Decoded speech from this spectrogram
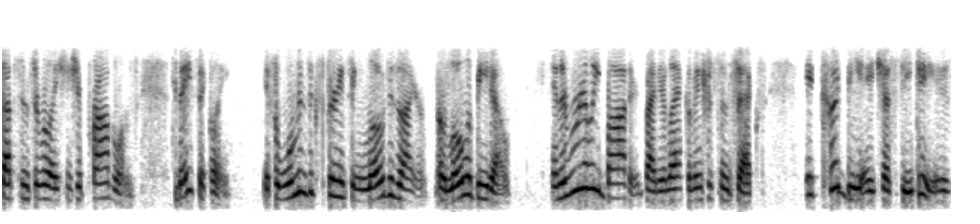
substance or relationship problems. Basically, if a woman's experiencing low desire or low libido and they're really bothered by their lack of interest in sex, it could be HSDD. It is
